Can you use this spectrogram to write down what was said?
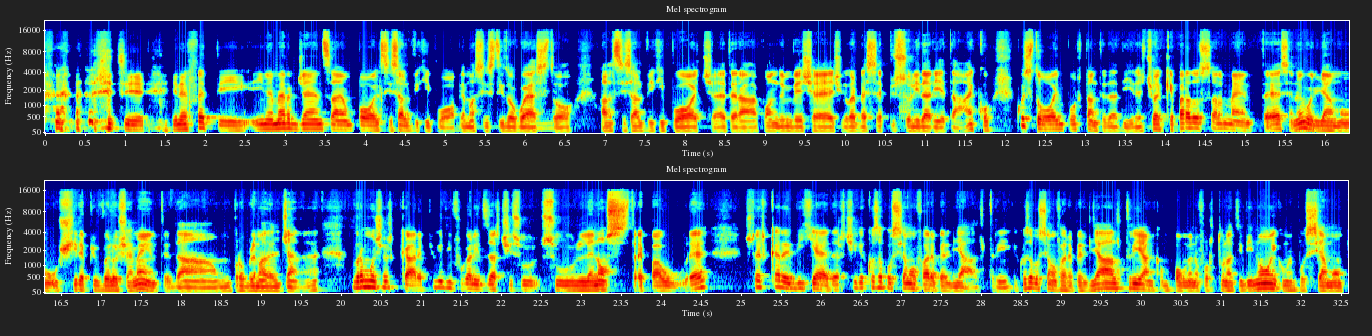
sì, in effetti in emergenza è un po' il si salvi chi può. Abbiamo assistito questo al si salvi chi può, eccetera, quando invece ci dovrebbe essere più solidarietà. Ecco, questo è importante da dire, cioè che paradossalmente se noi vogliamo uscire più velocemente da un problema del genere, dovremmo cercare più che di focalizzarci su, sulle nostre paure paure, cercare di chiederci che cosa possiamo fare per gli altri, che cosa possiamo fare per gli altri, anche un po' meno fortunati di noi, come possiamo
